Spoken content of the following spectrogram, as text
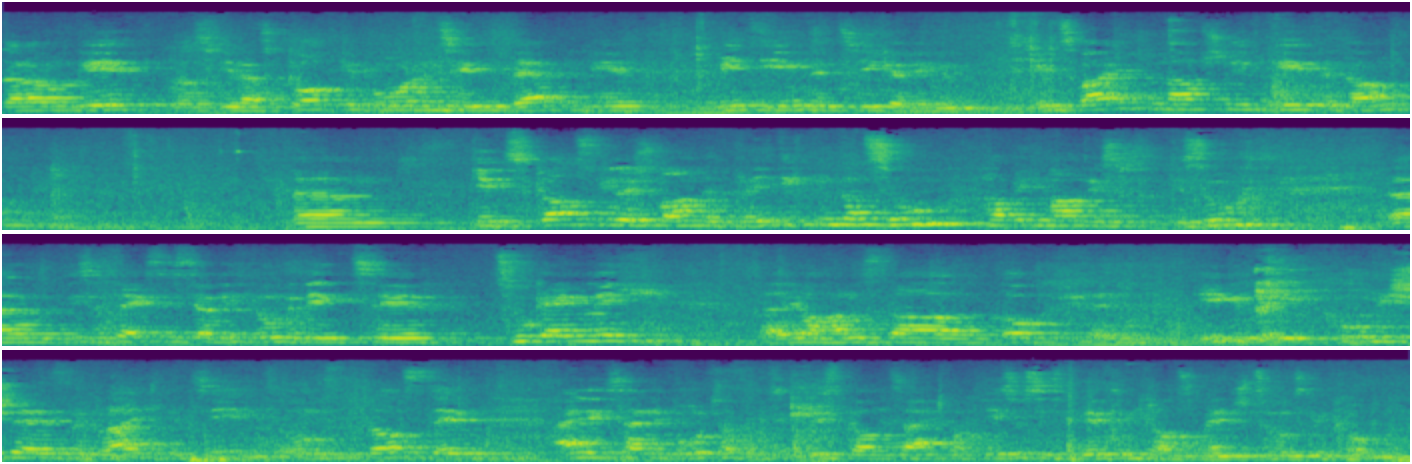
darum geht, dass wir als Gott geboren sind, werden wir mit ihm den Sieg erringen. Im zweiten Abschnitt geht es dann, ähm, gibt es ganz viele spannende Predigten dazu, habe ich mal gesucht. Ähm, dieser Text ist ja nicht unbedingt sehr zugänglich, weil Johannes da doch irgendwie komische Vergleiche zieht und trotzdem eigentlich seine Botschaft ist ganz einfach. Jesus ist wirklich als Mensch zu uns gekommen.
